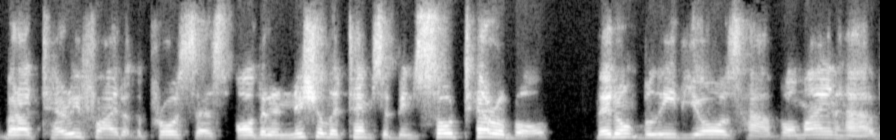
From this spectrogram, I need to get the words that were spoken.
but are terrified at the process, or their initial attempts have been so terrible, they don't believe yours have or mine have.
